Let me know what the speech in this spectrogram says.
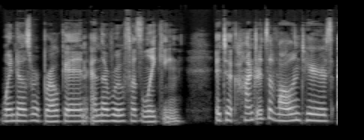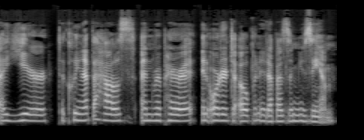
windows were broken, and the roof was leaking. It took hundreds of volunteers a year to clean up the house and repair it in order to open it up as a museum.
